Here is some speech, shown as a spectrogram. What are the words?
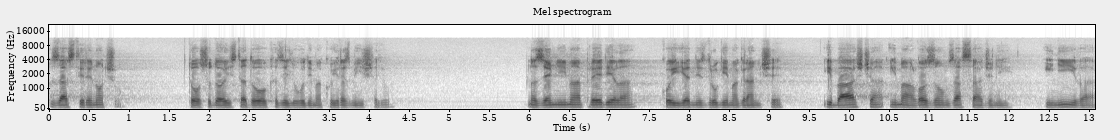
zastire noću. To su doista dokazi ljudima koji razmišljaju. Na zemlji ima predjela koji jedni s drugima graniče i bašća ima lozom zasađeni i njiva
